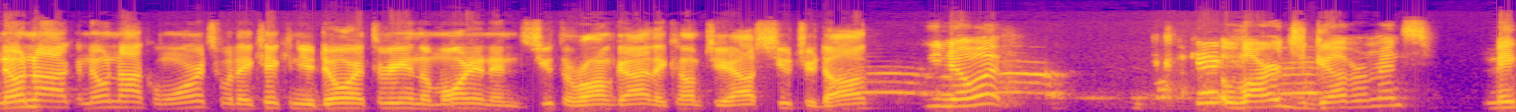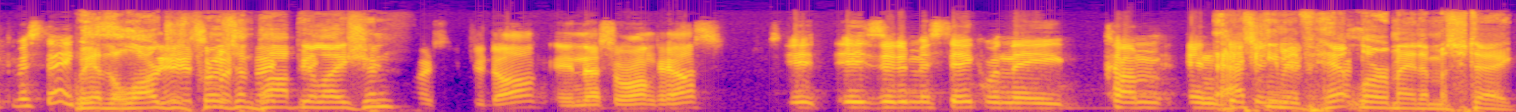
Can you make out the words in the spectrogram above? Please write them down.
No knock, no knock warrants where they kick in your door at three in the morning and shoot the wrong guy. They come to your house, shoot your dog. You know what? Large governments make mistakes. We have the largest It's prison population. Or your dog, and that's the wrong house. It, is it a mistake when they come and Ask him if Hitler made a mistake.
